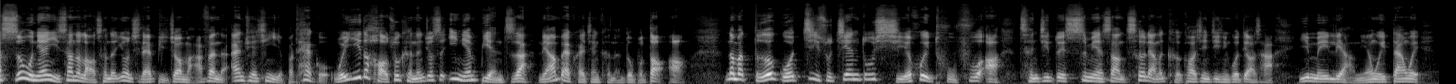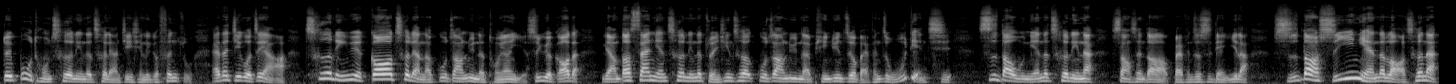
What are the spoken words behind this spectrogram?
十五年以上的老车呢，用起来比较麻烦的，安全性也不太够。唯一的好处可能就是一年贬值啊，两百块钱可能都不到啊。那么德国技术监督协会土夫啊，曾经对市面上车辆的可靠性进行过调查，以每两年为单位，对不同车龄的车辆进行了一个分组。哎，的结果这样啊，车龄越高，车辆的故障率呢，同样也是越高的。两到三年车龄的准新车故障率呢，平均只有百分之五点七；四到五年的车龄呢，上升到百分之十点一了；十到十一年的老车呢，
